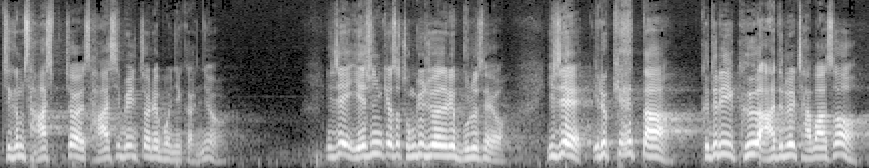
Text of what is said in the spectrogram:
지금 40절, 41절에 보니까요. 이제 예수님께서 종교주의자들에게 물으세요. 이제 이렇게 했다. 그들이 그 아들을 잡아서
